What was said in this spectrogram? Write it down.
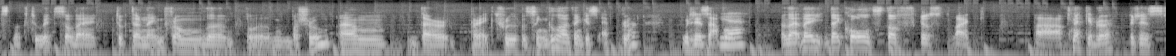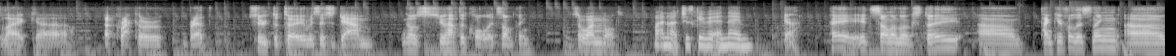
stuck to it. So they took their name from the, the mushroom, and their breakthrough single, I think, is Eple, which is apple. Yeah. And they they, they call stuff just like uh, which is like uh, a cracker bread, syltetøy, which is jam, because you have to call it something. So why not? Why not just give it a name? Yeah. Hey, it's Analog Støy. Um, thank you for listening. Uh,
